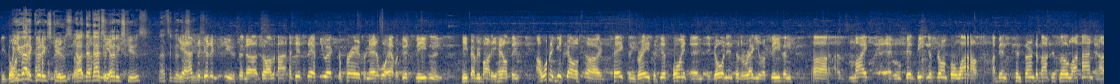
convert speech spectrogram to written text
She's going Well, you got a good excuse. so Uh, that, that's a good excuse. That's a good yeah, excuse. that's a good excuse. And uh, so I, I did say a few extra prayers and that we'll have a good season and keep everybody healthy. I want to get y'all's uh, takes and grades at this point and going into the regular season. Uh, Mike, uh, we've been beating this drum for a while. I've been concerned about this low line, and I,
